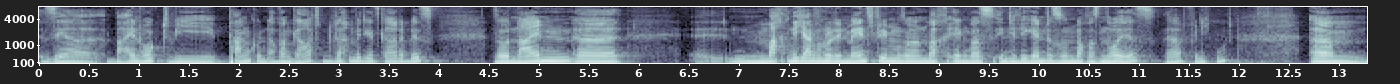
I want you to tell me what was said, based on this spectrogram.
sehr beeindruckt, wie Punk und Avantgarde du damit jetzt gerade bist. So, nein, äh, äh, mach nicht einfach nur den Mainstream, sondern mach irgendwas Intelligentes und mach was Neues. Ja, finde ich gut. Ähm,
